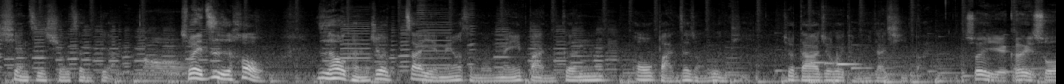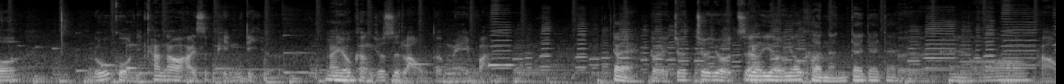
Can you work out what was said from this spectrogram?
限制修正掉。哦，所以日后日后可能就再也没有什么美版跟欧版这种问题，就大家就会统一在七百。所以也可以说，如果你看到还是平底的，那有可能就是老的美版。对对，就就有这样有有有可能，对对对。哦，好，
